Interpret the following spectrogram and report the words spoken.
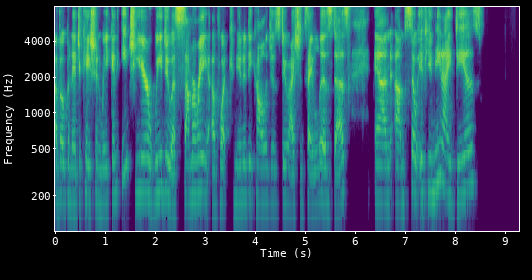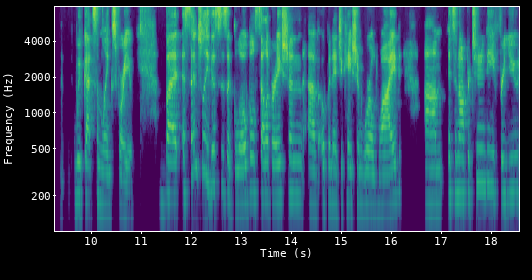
of Open Education Week. And each year we do a summary of what community colleges do. I should say Liz does. And um, so if you need ideas, we've got some links for you. But essentially, this is a global celebration of open education worldwide. Um, it's an opportunity for you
